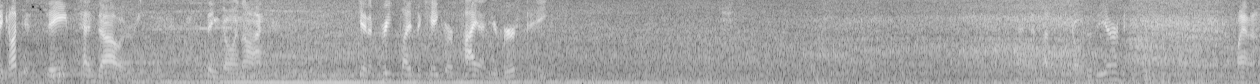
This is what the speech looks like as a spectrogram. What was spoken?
They got this save $10 thing going on. Get a free slice of cake or pie on your birthday. I said, let's go to the. Because why not?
